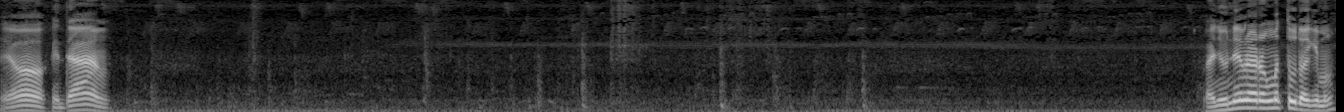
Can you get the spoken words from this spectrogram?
Ayo, gendang. Banyune ora rong metu to iki, Mang?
